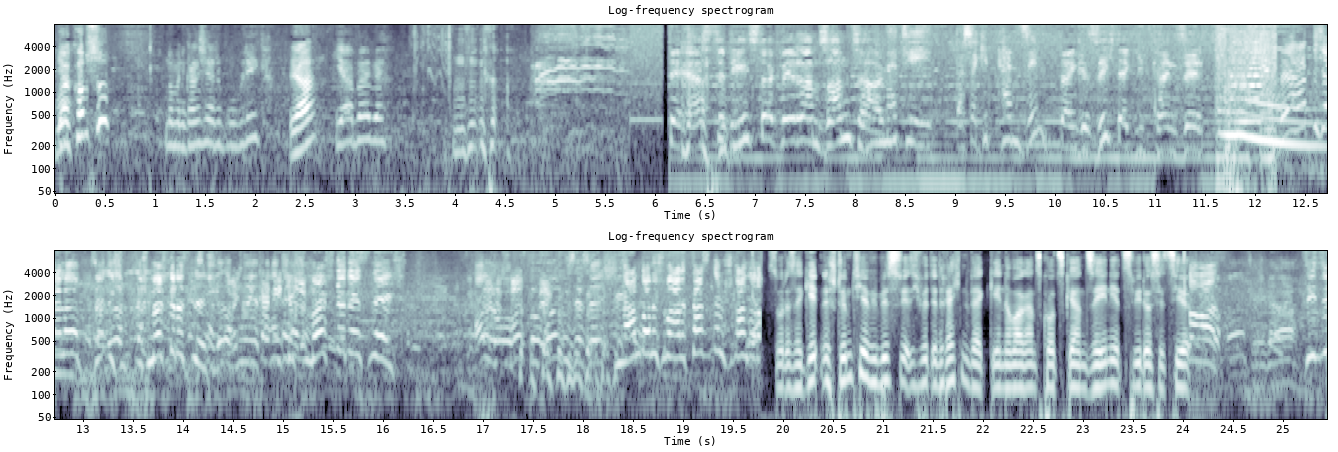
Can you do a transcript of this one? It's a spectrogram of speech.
Woher kommst du? Dominikanische Republik. Ja? Ja, Baby. Der erste Dienstag wäre am Sonntag. Nettie, das ergibt keinen Sinn. Dein Gesicht ergibt keinen Sinn. Wer hat dich erlaubt? Ich, ich möchte das nicht. Ich möchte das nicht. Hallo, wir haben doch nicht mal alle Tassen im Schrank. So, das Ergebnis stimmt hier. Wie bist du jetzt? Ich würde in Rechenwerk gehen, nochmal ganz kurz gern sehen, jetzt wie du es jetzt hier. Zieh sie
